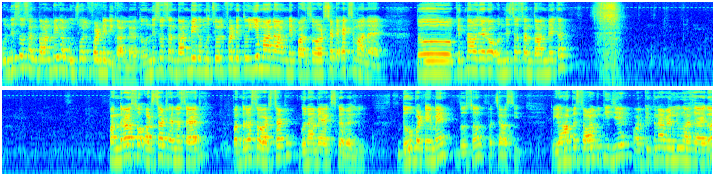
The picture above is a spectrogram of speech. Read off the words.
उन्नीस का म्यूचुअल फंड निकालना है। तो उन्नीस का म्यूचुअल फंड तो ये माना हमने अड़सठ एक्स माना है। तो कितना हो जाएगा उन्नीस का? पंद्रह है ना शायद? पंद्रह गुना में एक्स का वैल्यू दो बटे में दो सौ पचासी। तो यहाँ पे सॉल्व कीजिए और कितना वैल्यू आ जाएगा?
